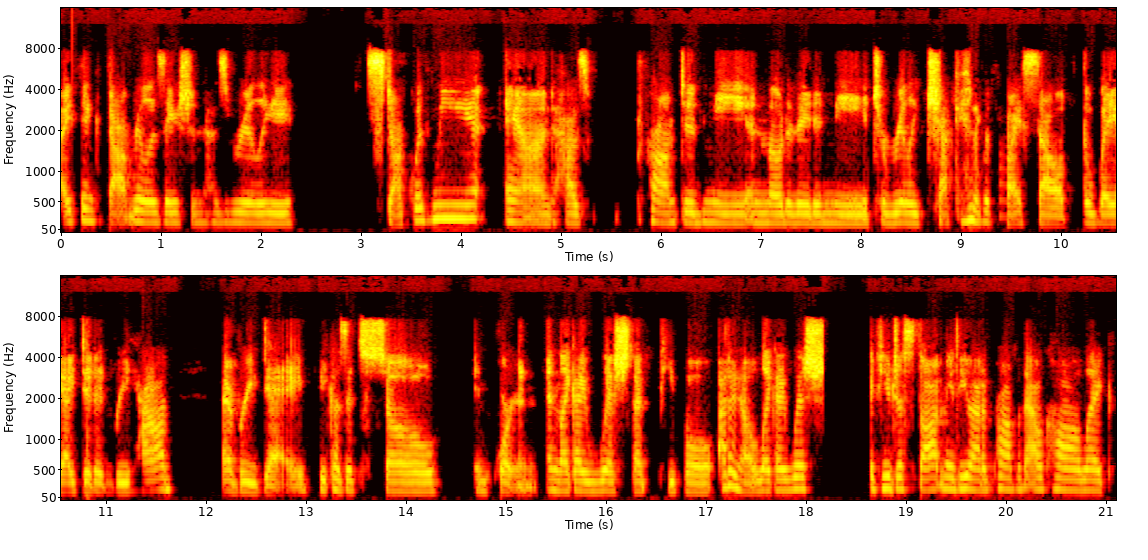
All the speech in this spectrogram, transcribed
I think that realization has really stuck with me and has prompted me and motivated me to really check in with myself the way I did in rehab every day because it's so important. And like, I wish that people, I don't know, like, I wish if you just thought maybe you had a problem with alcohol, like,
